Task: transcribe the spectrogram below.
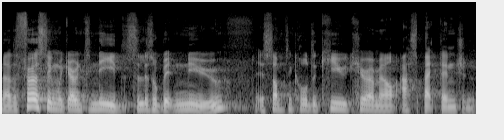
Now, the first thing we're going to need that's a little bit new is something called the QQML aspect engine.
